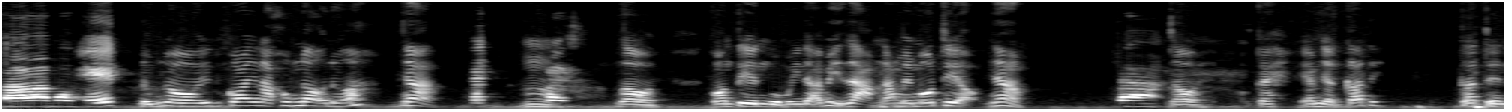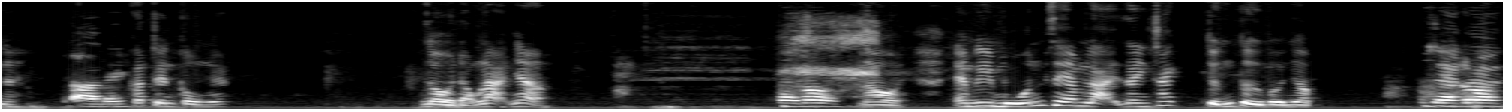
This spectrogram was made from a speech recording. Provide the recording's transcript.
331 hết. Đúng rồi coi như là không nợ nữa nha. Dạ ừ. Rồi. Còn tiền của mình đã bị giảm 51 triệu nhá Dạ. Rồi ok em nhận cất đi. Cất trên này. À đây. Cất trên cùng em. Rồi đóng lại nhá Dạ rồi. Rồi em ghi muốn xem lại danh sách chứng từ vừa nhập. Dạ rồi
